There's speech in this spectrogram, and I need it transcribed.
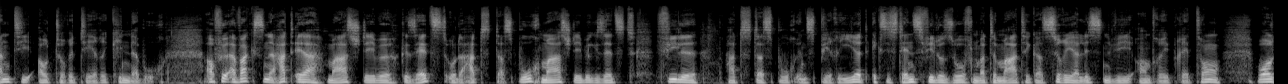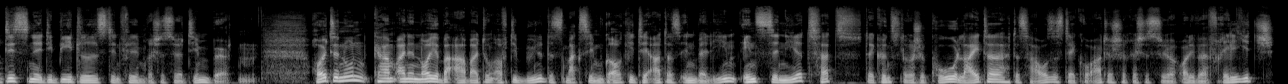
anti-autoritäre Kinderbuch. Auch für Erwachsene hat er Maßstäbe gesetzt oder hat das Buch Maßstäbe gesetzt. Viele hat das Buch inspiriert. Existenzphilosophen, Mathematiker, Surrealisten wie André Breton, Walt Disney, die Beatles, den Filmregisseur Tim Burton. Heute nun kam eine neue Bearbeitung auf die Bühne des Maxim Gorki Theaters in Berlin. Inszeniert hat der künstlerische Co-Leiter des Hauses, der kroatische Regisseur Oliver Freljic.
